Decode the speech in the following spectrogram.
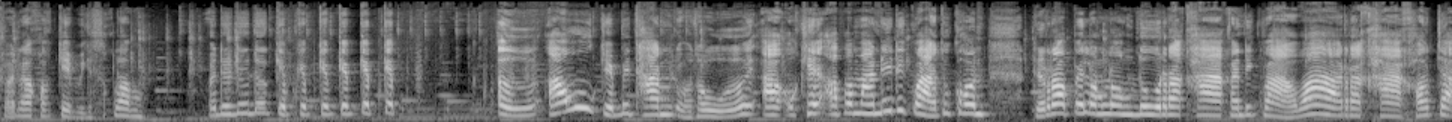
ก็เราขอเก็บอีกสักรอบเดี๋ยวเดี๋ยวเดี๋ยวเก็บเก็บเก็บเก็บเก็บ เออ เอาเก็บไม่ทัน โอ้โหเอ้ยเอาโอเค เอาประมาณนี้ดีกว่าทุกคน เดี๋ยวเราไปลองลองดูราคากันดีกว่าว่าราคาเขาจะ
